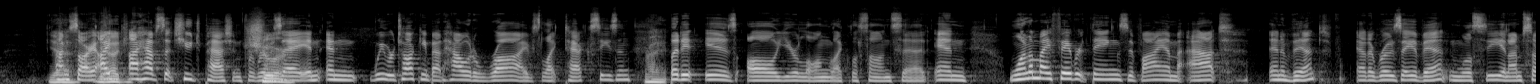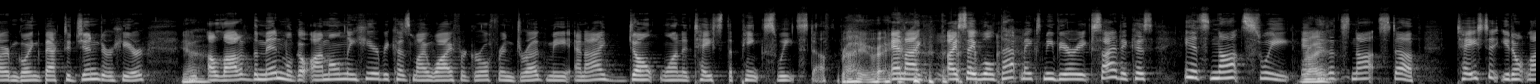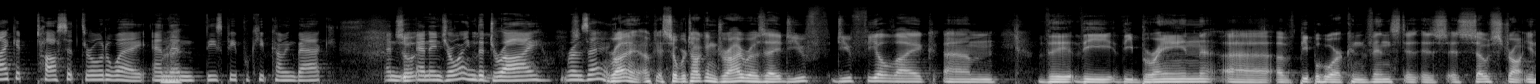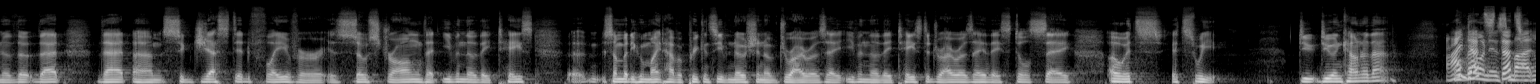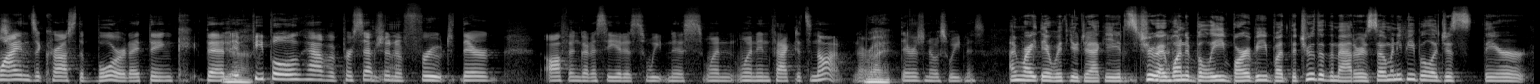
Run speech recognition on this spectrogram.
Yeah. I'm sorry. Yeah, I, I have such huge passion for Sure. rosé, and and we were talking about how it arrives like tax season, Right. But it is all year long, like LaSaan said. And one of my favorite things, if I am at an event, at a rosé event, and we'll see. And I'm sorry, I'm going back to gender here. Yeah. A lot of the men will go, "I'm only here because my wife or girlfriend drugged me, and I don't want to taste the pink sweet stuff." Right, right. And I, I say, well, that makes me very excited because it's not sweet and Right. it's not stuff. Taste it, you don't like it, toss it, throw it away. And Right. then these people keep coming back and, So- and enjoying the dry rosé. Right. Okay. So we're talking dry rosé. Do you do you feel like um, the the the brain uh, of people who are convinced is, is, is so strong? You know, the, that that um, suggested flavor is so strong that even though they taste uh, somebody who might have a preconceived notion of dry rosé, even though they taste a dry rosé, they still say, "Oh, it's it's sweet." Do you, do you encounter that? I Well, don't that's, as that's much. wines across the board. I think that Yeah. if people have a perception of fruit, they're often going to see it as sweetness when, when in fact it's not. Right. There is no sweetness. I'm right there with you, Jackie. It's true. I want to believe Barbi, but the truth of the matter is, so many people are just they're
